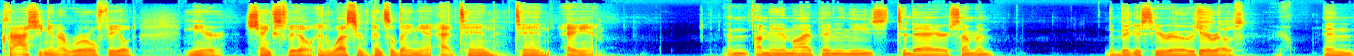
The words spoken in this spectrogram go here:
crashing in a rural field near Shanksville in western Pennsylvania at 10:10 a.m. And I mean, in my opinion, these today are some of the biggest heroes, Heroes. and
